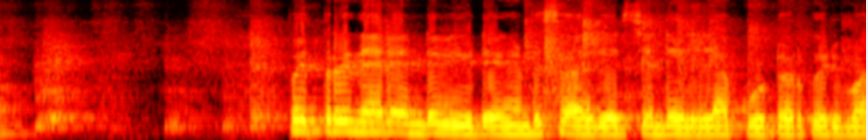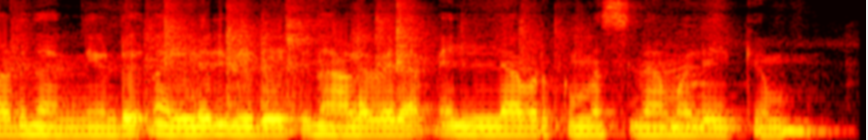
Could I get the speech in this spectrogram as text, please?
അപ്പോൾ ഇത്രയും നേരം എന്റെ വീഡിയോ കണ്ട് സഹകരിച്ച എന്റെ എല്ലാ കൂട്ടുകാർക്കും ഒരുപാട് നന്ദിയുണ്ട്. നല്ലൊരു വീഡിയോ ആയിട്ട് നാളെ വരാം. എല്ലാവർക്കും അസ്സാം വലൈക്കും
